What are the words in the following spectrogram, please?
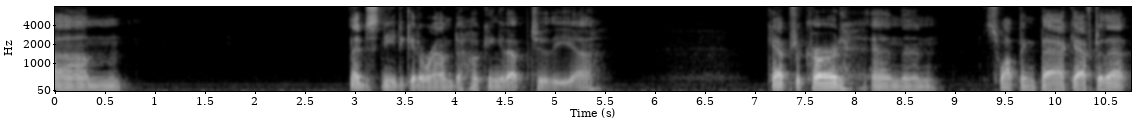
Um, I just need to get around to hooking it up to the uh, capture card and then swapping back after that.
